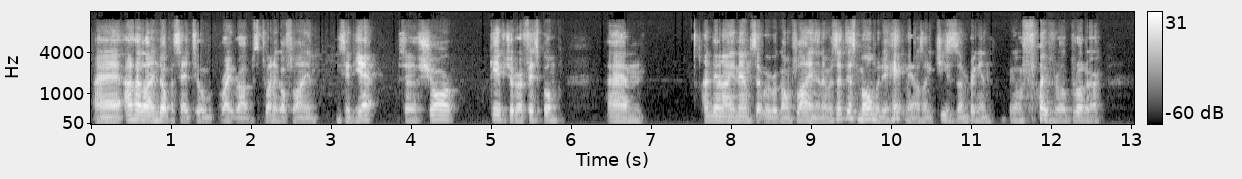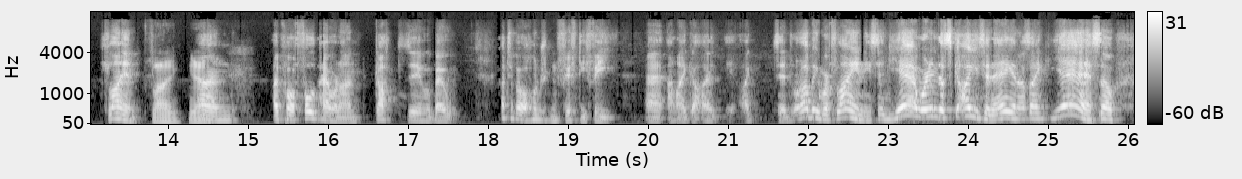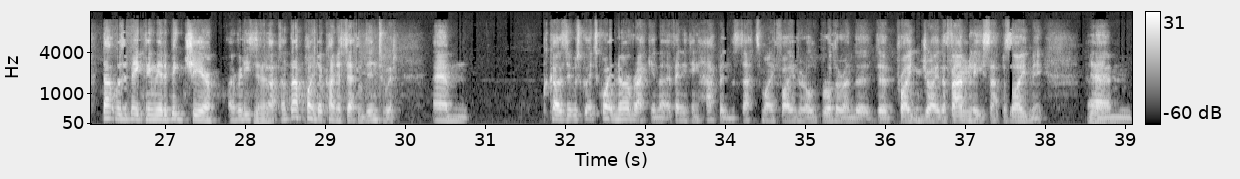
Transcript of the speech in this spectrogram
Uh, as I lined up, I said to him, right, Robs, do you want to go flying? He said, yeah. So sure. Gave each other a fist bump. Um, and then I announced that we were going flying. And it was at this moment it hit me. I was like, Jesus, I'm bringing, bringing my five year old brother flying. Flying, yeah. And I put full power on, got to about got to about 150 feet, uh, and I got I, I said, Robbie, we're flying. He said, Yeah, we're in the sky today. And I was like, Yeah. So that was a big thing. We had a big cheer. I released yeah. the flaps. At that point, I kind of settled into it. Um, because it was it's quite nerve wracking that if anything happens, that's my five year old brother and the, the pride and joy of the family sat beside me. Yeah. Um,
